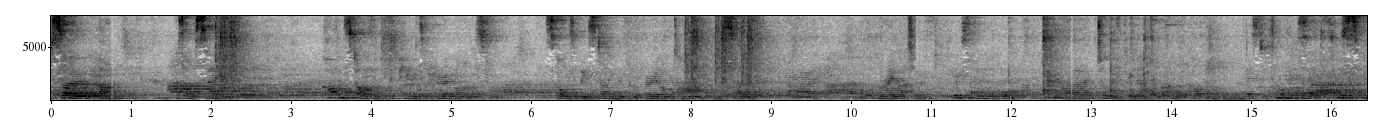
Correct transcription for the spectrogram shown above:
So, um, as I was saying, coffin styles in different periods are very well understood. Scholars have been studying them for a very long time, and so uh, uh, we're able to recently uh, to have been able to look at coffin invested in know,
